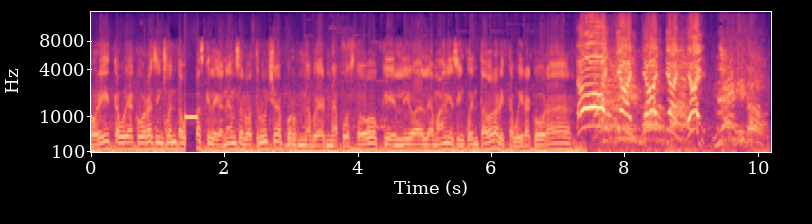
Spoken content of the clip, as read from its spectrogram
Ahorita voy a cobrar 50 bolas que le gané a un salvatrucha por me, me apostó que él iba a Alemania 50 dólares. Ahorita voy a ir a cobrar. ¡México! ¡México!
